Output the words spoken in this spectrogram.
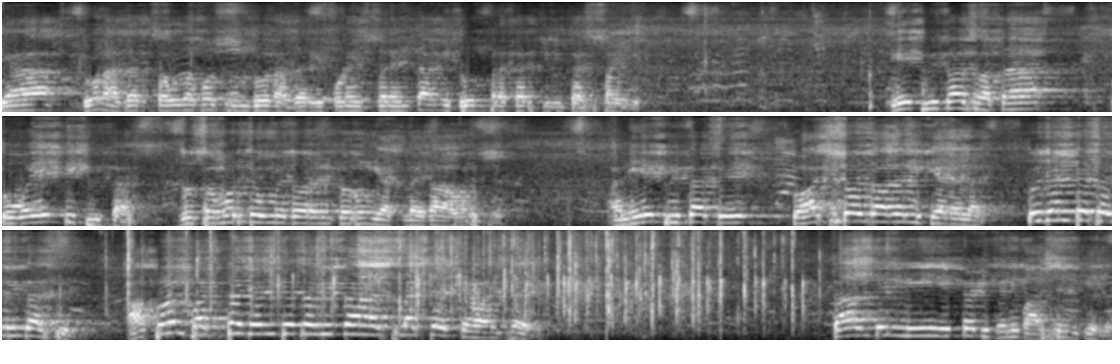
या दोन हजार चौदा पासून दोन हजार एकोणीस पर्यंत आम्ही दोन प्रकारचे विकास पाहिले. एक विकास होता तो वैयक्तिक विकास जो समोरच्या उमेदवारांनी करून घेतलाय दहा वर्ष. आणि एक विकास आहे तो आशुतोष दादांनी केलेला आहे. तो जनतेचा विकास आहे. आपण फक्त जनतेचा विकास लक्षात ठेवायचा आहे. काल त्यांनी एका ठिकाणी भाषण केलं.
